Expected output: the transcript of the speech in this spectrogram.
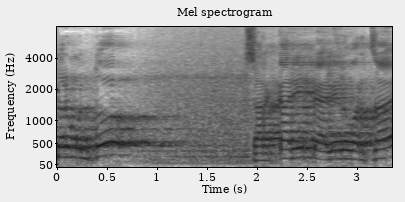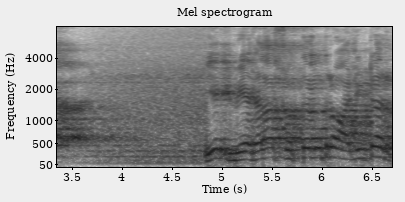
तर म्हणतो सरकारी पॅनेलवरचा एक वेगळा स्वतंत्र ऑडिटर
